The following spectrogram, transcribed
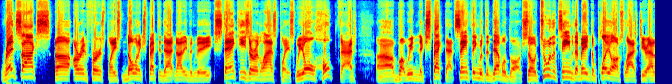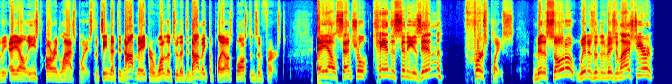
Red Sox uh, are in first place. No one expected that, not even me. Stankies are in last place. We all hope that uh, but we didn't expect that. Same thing with the Devil Dogs. So, two of the teams that made the playoffs last year out of the AL East are in last place. The team that did not make, or one of the two that did not make the playoffs, Boston's in first. AL Central, Kansas City is in first place. Minnesota, winners of the division last year,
